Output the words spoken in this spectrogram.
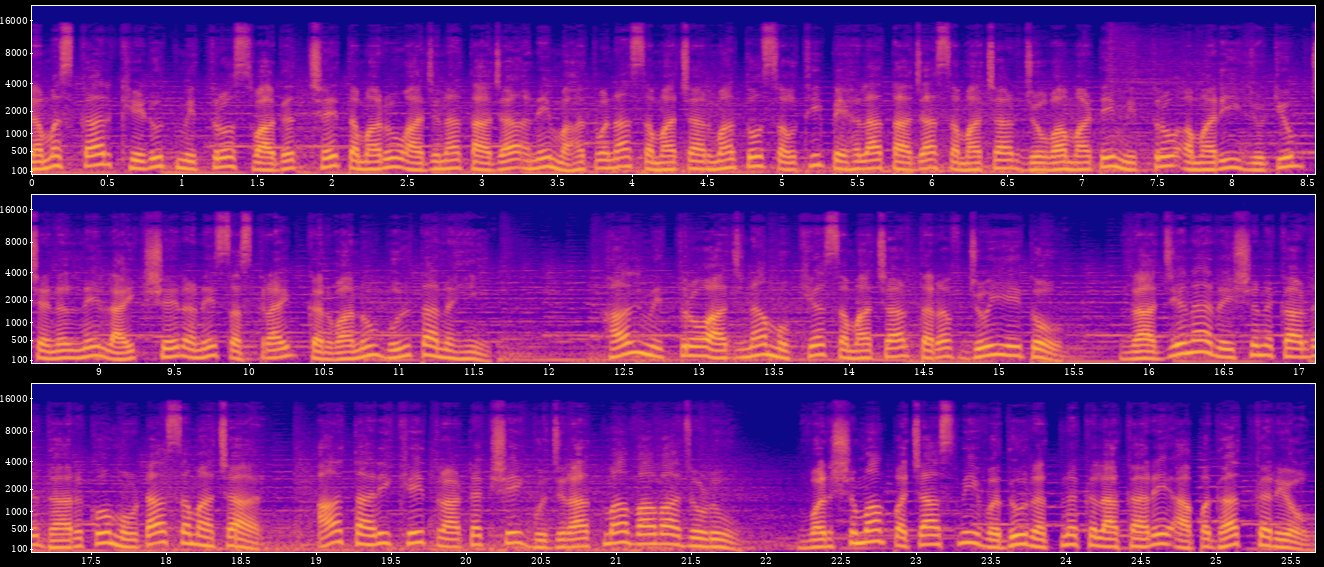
નમસ્કાર ખેડૂત મિત્રો, સ્વાગત છે તમારું આજના તાજા અને મહત્વના સમાચારમાં. તો સૌથી પહેલા તાજા સમાચાર જોવા માટે મિત્રો, અમારી યુટ્યુબ ચેનલને લાઇક શેર અને સબસ્ક્રાઇબ કરવાનું ભૂલતા નહીં. હાલ મિત્રો, આજના મુખ્ય સમાચાર તરફ જોઈએ તો, રાજ્યના રેશન કાર્ડ ધારકો મોટા સમાચાર. આ તારીખે ત્રાટકશે ગુજરાતમાં વાવાઝોડું. વર્ષમાં પચાસમી વધુ રત્ન કલાકારે આપઘાત કર્યો.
